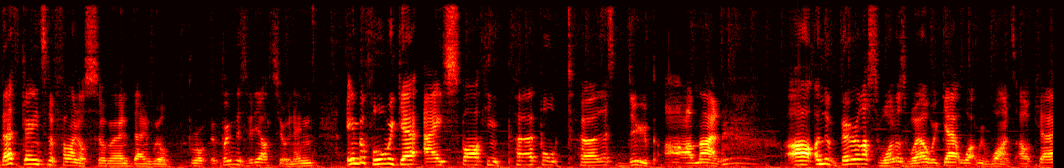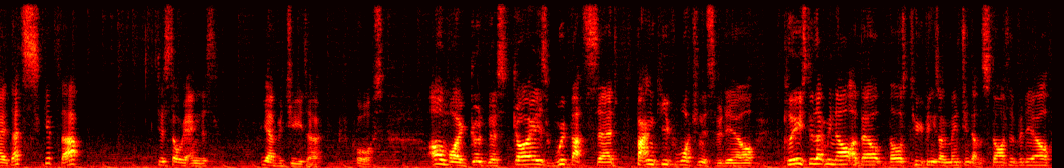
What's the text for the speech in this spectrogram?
Let's get into the final summon, then we'll bring this video to an end. In before we get a sparking purple Turles dupe. Oh man. Uh, on the very last one as well, we get what we want. Okay, let's skip that. Just so we end this. Yeah, Vegeta, of course. Oh my goodness, guys, with that said, thank you for watching this video. Please do let me know about those two things I mentioned at the start of the video.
